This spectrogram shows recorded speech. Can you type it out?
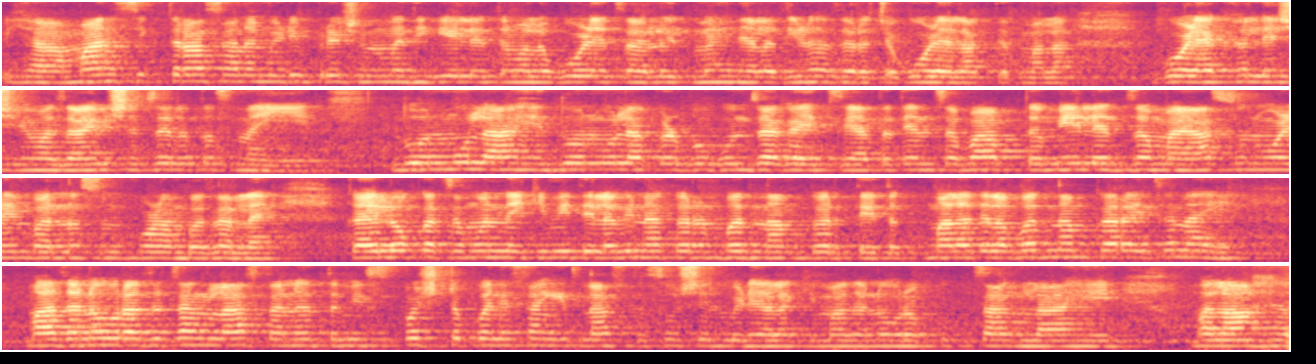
ह्या मानसिक त्रासानं मी डिप्रेशनमध्ये गेले तर मला गोळ्या चालू आहेत. महिन्याला दीड हजाराच्या गोळ्या लागतात मला. गोळ्या खाल्ल्याशिवाय माझं आयुष्य चलतच नाही आहे दोन मुलं आहेत दोन मुलाकडे बघून जगायचे आता त्यांचा बाप तर मेल्यात जमाय असून वळिंबा नसून खोळंबा झालाय. काही लोकांचं म्हणणं आहे की मी त्याला विनाकारण बदनाम करते. तर मला त्याला बदनाम करायचं नाही. माझा नवरा जर चांगला असताना तर मी स्पष्टपणे सांगितलं असतं सोशल मीडियाला की माझा नवरा खूप चांगला आहे. मला हे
